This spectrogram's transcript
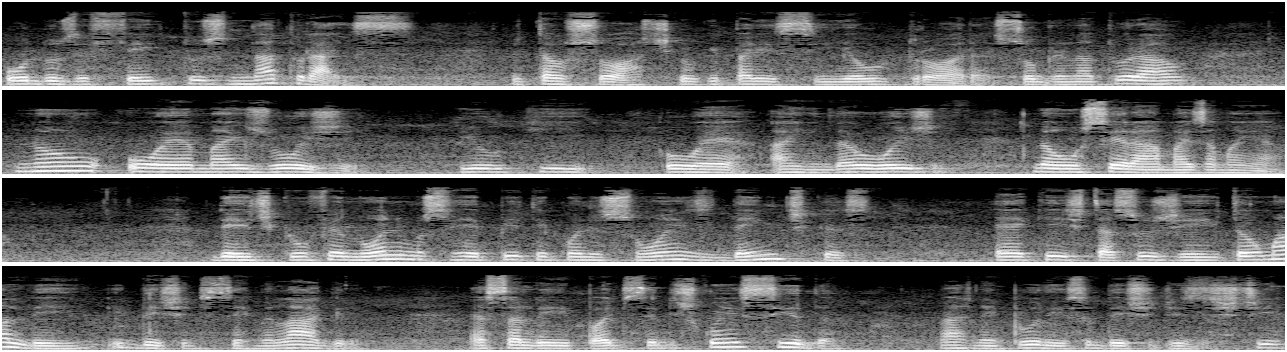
o dos efeitos naturais, de tal sorte que o que parecia outrora sobrenatural não o é mais hoje, e o que o é ainda hoje não o será mais amanhã. Desde que um fenômeno se repita em condições idênticas, é que está sujeito a uma lei e deixa de ser milagre. Essa lei pode ser desconhecida, mas nem por isso deixa de existir.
